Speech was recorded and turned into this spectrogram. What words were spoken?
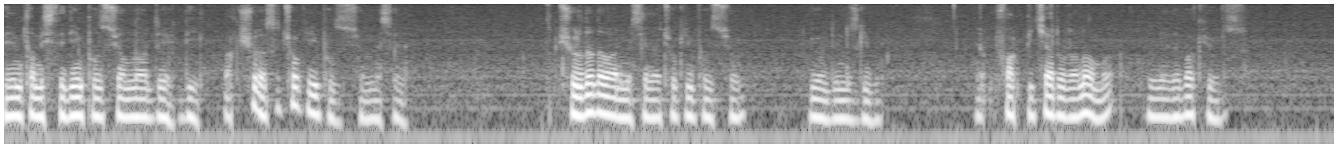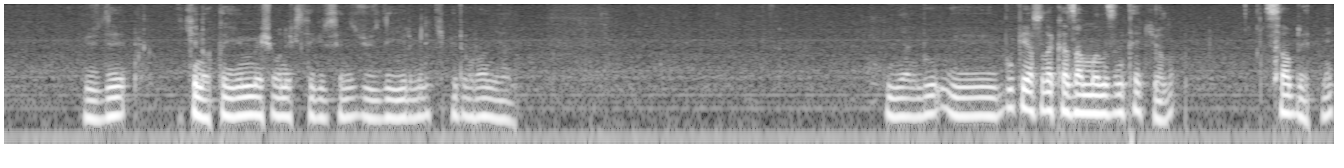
Benim tam istediğim pozisyonlarda değil. Bak şurası çok iyi pozisyon mesela. Şurada da var mesela çok iyi pozisyon. Gördüğünüz gibi. Yani ufak bir kar oranı ama yine de bakıyoruz. Yüzde 2.25 10x'te girseniz %20'lik bir oran yani. Yani bu e, bu piyasada kazanmanızın tek yolu sabretmek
